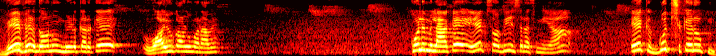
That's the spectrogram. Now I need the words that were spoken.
वे फिर दोनों मिल करके वायु का अणु बनावे। कुल मिला के 120 रश्मियाँ एक गुच्छ के रूप में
